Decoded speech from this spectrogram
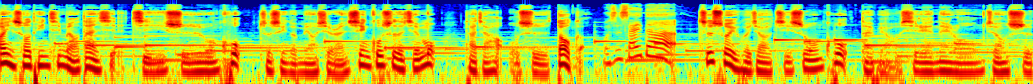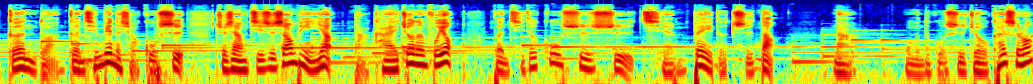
欢迎收听轻描淡写即时文库，这是一个描写人性故事的节目。大家好，我是 Dog，我是 Side。之所以会叫即时文库，代表系列内容将是更短、更轻便的小故事，就像即时商品一样，打开就能服用。本期的故事是前辈的指导，那我们的故事就开始喽。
